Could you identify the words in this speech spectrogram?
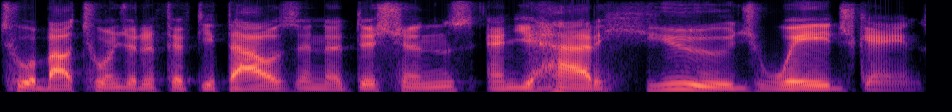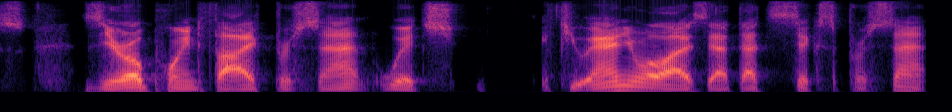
to about 250,000 additions, and you had huge wage gains, 0.5%, which if you annualize that, that's 6%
